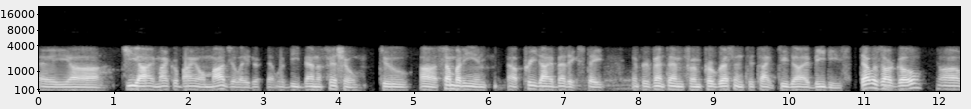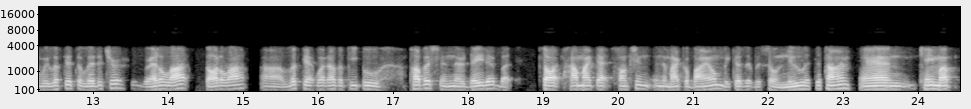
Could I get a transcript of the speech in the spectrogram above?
a uh, GI microbiome modulator that would be beneficial to uh, somebody in a pre-diabetic state and prevent them from progressing to type 2 diabetes. That was our goal. uh, we looked at the literature, read a lot, thought a lot, uh, looked at what other people published in their data, but thought how might that function in the microbiome because it was so new at the time, and came up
